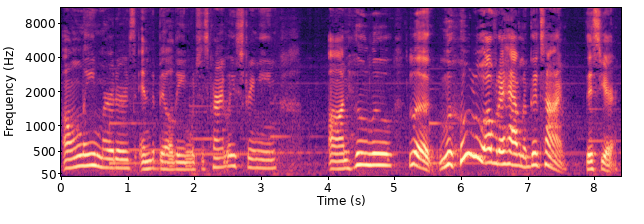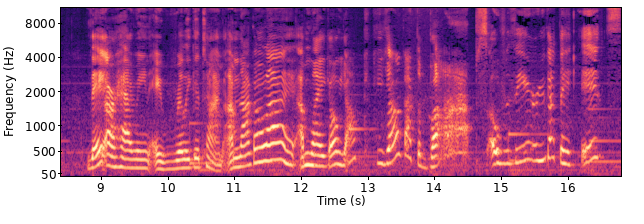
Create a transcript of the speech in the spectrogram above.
only Murders in the Building, which is currently streaming on Hulu. Look, Hulu over there having a good time this year. They are having a really good time. I'm not gonna lie. I'm like, oh y'all, y'all got the bops over there. You got the hits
